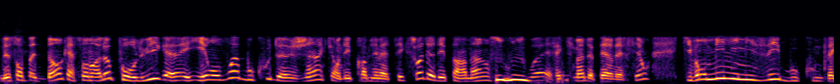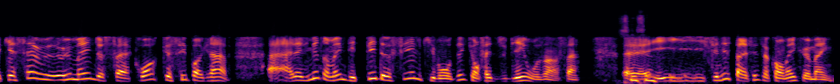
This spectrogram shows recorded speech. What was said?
Ne sont pas, donc, à ce moment-là, pour lui, euh, et on voit beaucoup de gens qui ont des problématiques, soit de dépendance ou mhm. soit effectivement de perversion, qui vont minimiser beaucoup. Fait qu'ils essaient eux-mêmes de se faire croire que c'est pas grave. À, la limite, on a même des pédophiles qui vont dire qu'ils ont fait du bien aux enfants. Euh, et ils finissent par essayer de se convaincre eux-mêmes.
